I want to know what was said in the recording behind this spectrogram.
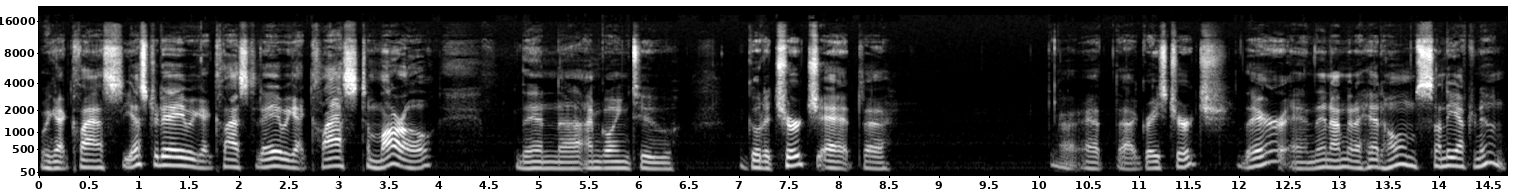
We got class yesterday, we got class today, we got class tomorrow. Then uh, I'm going to go to church at uh, uh, at uh, Grace Church there, and then I'm going to head home Sunday afternoon.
